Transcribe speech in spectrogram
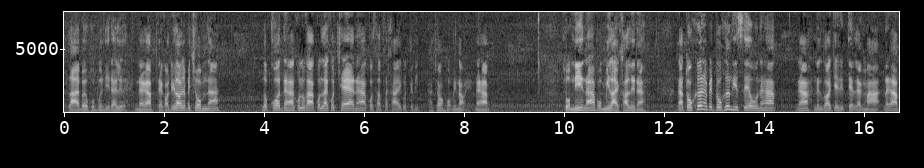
ดไลน์เบอร์ผมเบอร์นี้ได้เลยนะครับ แต่ก่อนที่เราจะไปชมนะ รบกวนนะฮะคุณลูกค้ากดไลค์กดแชร์นะฮะกดซับสไครต์กดกระดิ่งทางช่องผมให้หน่อยนะครับชมนี้นะผมมีหลายคันเลยนะนะตัวเครื่องเป็นตัวเครื่องดีเซลนะฮะนะ177 แรงม้านะครับ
